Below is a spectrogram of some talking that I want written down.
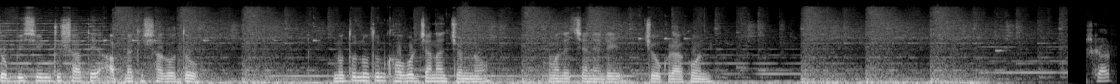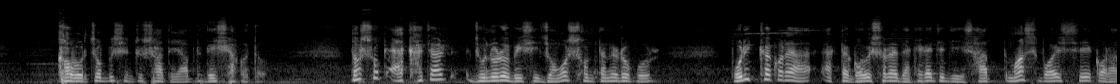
চব্বিশ ইন্টুর সাথে আপনাকে স্বাগত। নতুন নতুন খবর জানার জন্য আমাদের চ্যানেলে চোখ রাখুন। নমস্কার, খবর চব্বিশ ইন্টুর সাথে আপনাদের স্বাগত। দর্শক, এক হাজার জনেরও বেশি যমজ সন্তানের ওপর পরীক্ষা করা একটা গবেষণায় দেখা গেছে যে সাত মাস বয়সে করা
